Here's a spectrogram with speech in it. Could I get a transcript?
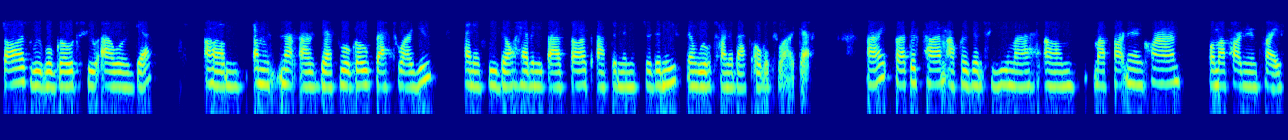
stars, we will go to our guest. Um, I'm not our guest. We'll go back to our youth. And if we don't have any five stars after Minister Denise, then we'll turn it back over to our guest. All right. So at this time, I present to you my um, my partner in crime or my partner in Christ.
